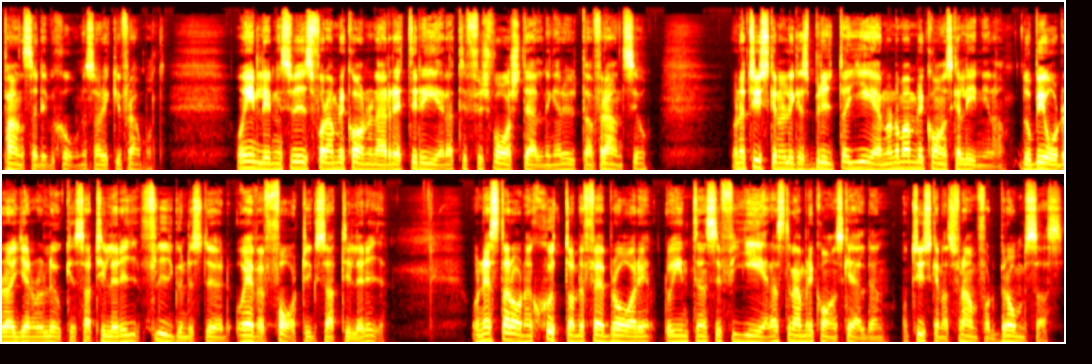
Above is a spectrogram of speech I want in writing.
pansardivisionen som rycker framåt och inledningsvis får amerikanerna retirera till försvarsställningar utanför Anzio. Och när tyskarna lyckas bryta igenom de amerikanska linjerna, då beordrar General Lucas artilleri, flygunderstöd och även fartygsartilleri. Och nästa dag den 17 februari, då intensifieras den amerikanska elden och tyskarnas framfart bromsas.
